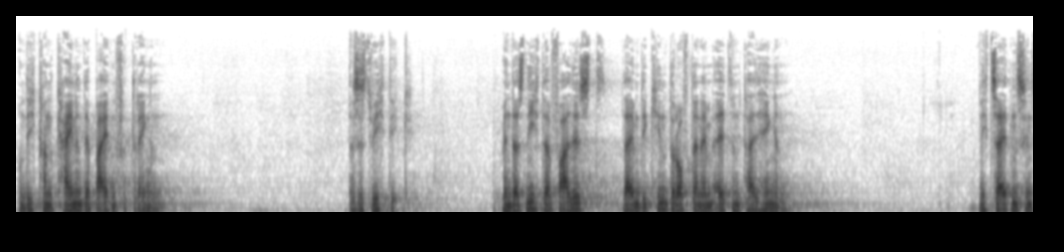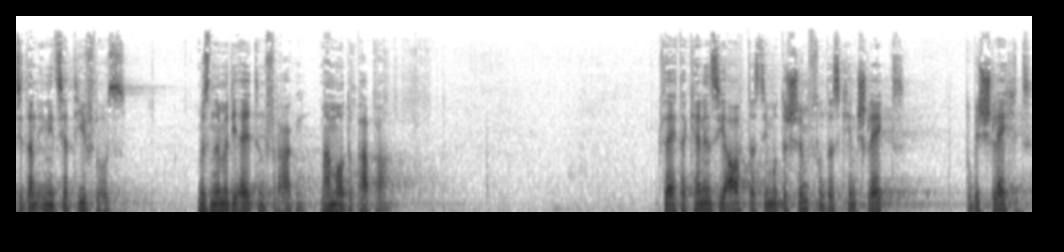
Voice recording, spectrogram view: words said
und ich kann keinen der beiden verdrängen. Das ist wichtig. Wenn das nicht der Fall ist, bleiben die Kinder oft an einem Elternteil hängen. Nicht selten sind sie dann initiativlos, müssen immer die Eltern fragen, Mama oder Papa. Vielleicht erkennen Sie auch, dass die Mutter schimpft und das Kind schlägt. Du bist schlecht.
